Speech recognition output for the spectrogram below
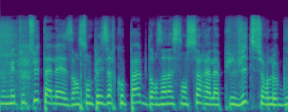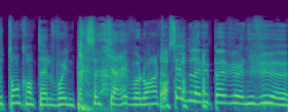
nous met tout de suite à l'aise. hein. Son plaisir coupable, dans un ascenseur, elle appuie vite sur le bouton quand quand elle voit une personne qui arrive au loin, comme si elle ne l'avait pas vue, ni vue, euh,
